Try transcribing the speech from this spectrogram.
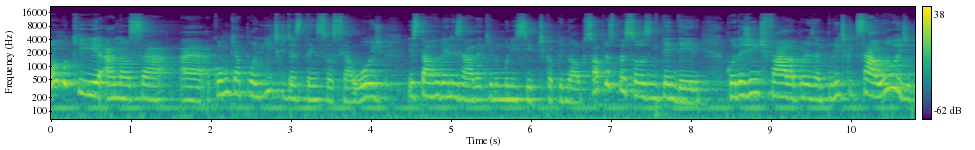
como que a nossa, a, como que a política de assistência social hoje está organizada aqui no município de Capinópolis? Só para as pessoas entenderem. Quando a gente fala, por exemplo, política de saúde,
